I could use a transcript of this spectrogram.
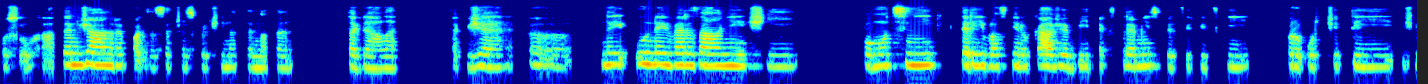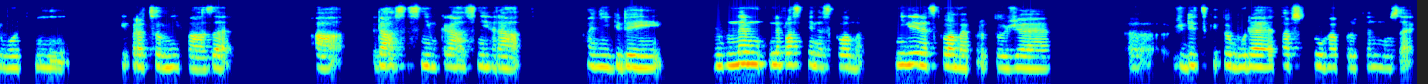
poslouchá ten žánr, pak zase přeskočí na ten, na ten, tak dále. Takže eh, nejuniverzálnější pomocník, který vlastně dokáže být extrémně specifický pro určitý životní i pracovní fáze a dá se s ním krásně hrát a nikdy ne, ne vlastně nesklame. Nikdy nesklame, protože uh, vždycky to bude ta vzpruha pro ten mozek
